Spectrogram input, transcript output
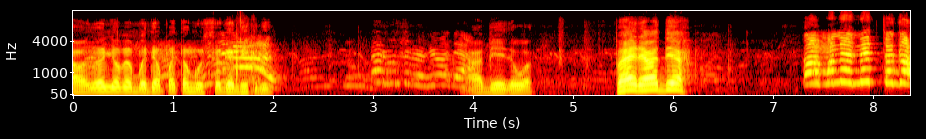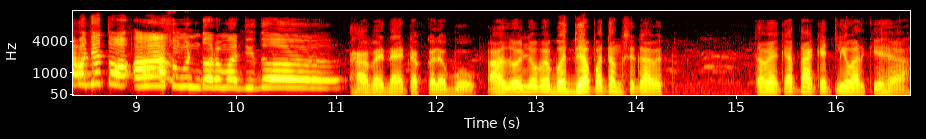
આમ. આ જોઈ લો ભાઈ બધા પતંગો સગે નીકળી. આ બે જવો ભાઈ રહેવા દે. આ મને આ મને માં દીધો. હા ભાઈ નાટક કરે બહુ. આ જોઈ લો ભાઈ બધા પતંગ સગાવે. તમે કહેતા કેટલી વાર કહે આ.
